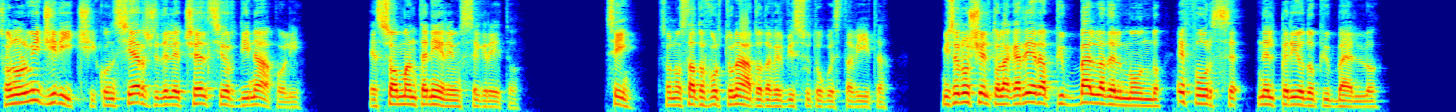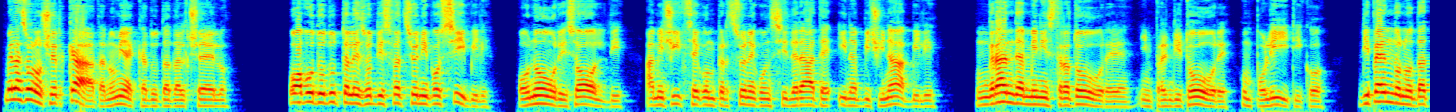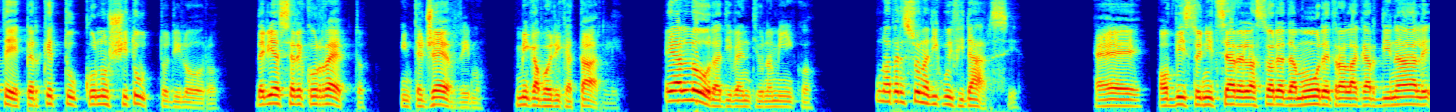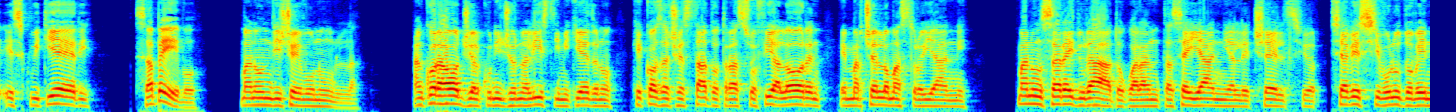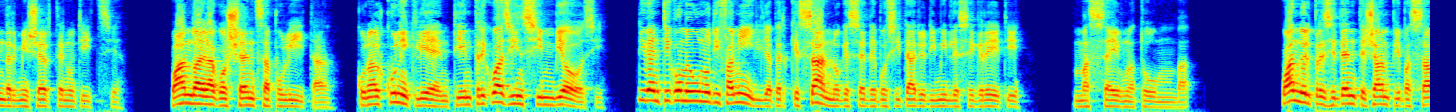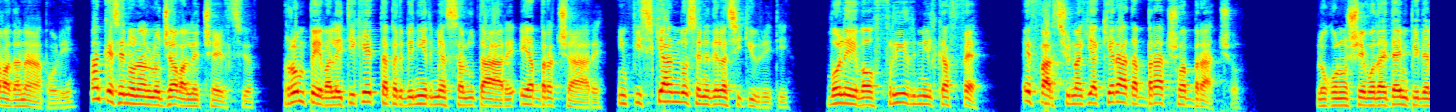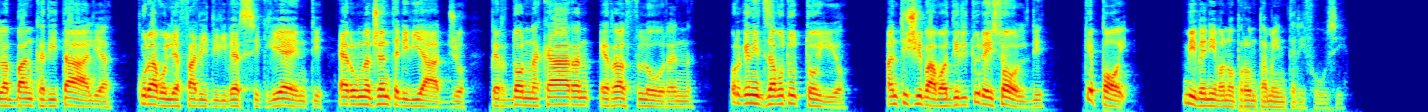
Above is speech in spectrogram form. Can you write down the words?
Sono Luigi Ricci, concierge dell'Eccelsior di Napoli, e so mantenere un segreto. Sì, sono stato fortunato ad aver vissuto questa vita. Mi sono scelto la carriera più bella del mondo e forse nel periodo più bello. Me la sono cercata, non mi è caduta dal cielo. Ho avuto tutte le soddisfazioni possibili, onori, soldi, amicizie con persone considerate inavvicinabili. Un grande amministratore, imprenditore, un politico, dipendono da te perché tu conosci tutto di loro. Devi essere corretto, integerrimo, mica puoi ricattarli. E allora diventi un amico, una persona di cui fidarsi. Eh, ho visto iniziare la storia d'amore tra la cardinale e Squitieri. Sapevo, ma non dicevo nulla. Ancora oggi alcuni giornalisti mi chiedono che cosa c'è stato tra Sofia Loren e Marcello Mastroianni, ma non sarei durato 46 anni all'Eccelsior se avessi voluto vendermi certe notizie. Quando hai la coscienza pulita, con alcuni clienti entri quasi in simbiosi, diventi come uno di famiglia perché sanno che sei depositario di mille segreti, ma sei una tomba. Quando il presidente Ciampi passava da Napoli, anche se non alloggiava all'Eccelsior, rompeva l'etichetta per venirmi a salutare e abbracciare, infischiandosene della security. Voleva offrirmi il caffè e farsi una chiacchierata braccio a braccio. Lo conoscevo dai tempi della Banca d'Italia, curavo gli affari di diversi clienti, ero un agente di viaggio per Donna Karan e Ralph Lauren. Organizzavo tutto io, anticipavo addirittura i soldi, che poi mi venivano prontamente rifusi.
